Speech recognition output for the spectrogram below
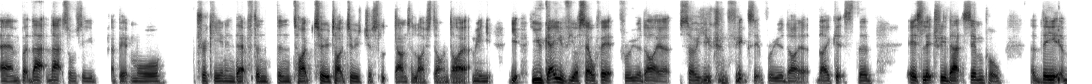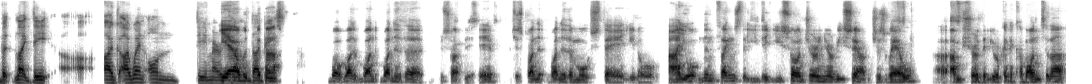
Um, but that that's obviously a bit more tricky and in depth than, than type two. Type two is just down to lifestyle and diet. I mean, you you gave yourself it through your diet, so you can fix it through your diet. Like it's the it's literally that simple. The but like the I, I went on the American yeah, diabetes. What one, one, one of the just one one of the most uh, you know eye opening things that you that you saw during your research as well. I'm sure that you're going to come on to that.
